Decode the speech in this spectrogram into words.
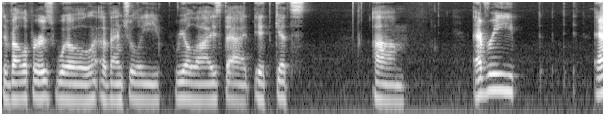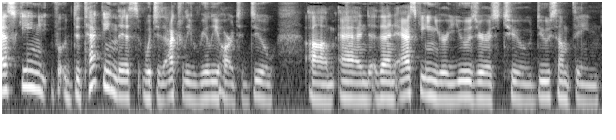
developers will eventually realize that it gets um, every asking detecting this which is actually really hard to do um, and then asking your users to do something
